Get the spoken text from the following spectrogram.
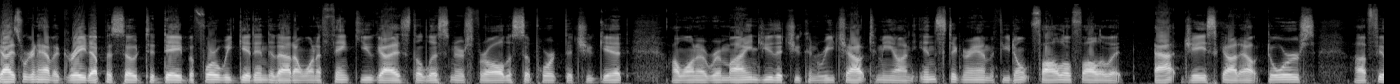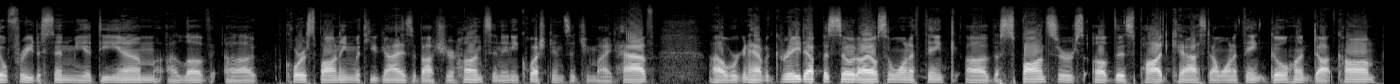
Guys, we're going to have a great episode today. Before we get into that, I want to thank you guys, the listeners, for all the support that you get. I want to remind you that you can reach out to me on Instagram. If you don't follow, follow it at Scott Outdoors. Uh, feel free to send me a DM. I love uh, corresponding with you guys about your hunts and any questions that you might have. Uh, we're going to have a great episode. I also want to thank uh, the sponsors of this podcast. I want to thank GoHunt.com.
